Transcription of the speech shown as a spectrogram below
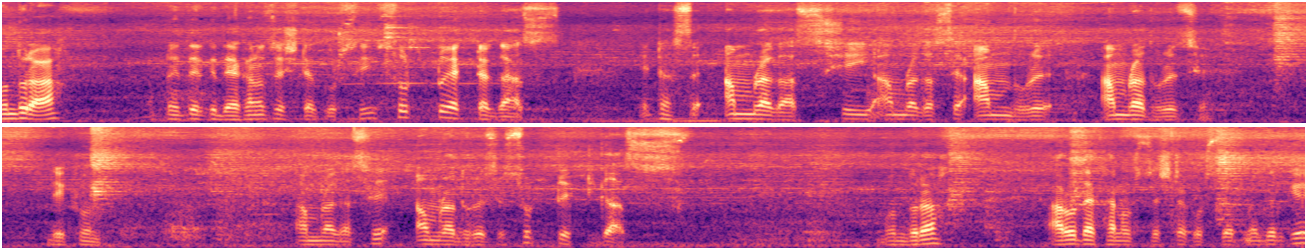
বন্ধুরা, আপনাদেরকে দেখানোর চেষ্টা করছি, ছোট্ট একটা গাছ। এটা হচ্ছে আমড়া গাছ, সেই আমড়া গাছে আম ধরে আমড়া ধরেছে। দেখুন আমড়া গাছে আমড়া ধরেছে, ছোট্ট একটি গাছ। বন্ধুরা, আরও দেখানোর চেষ্টা করছি আপনাদেরকে।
